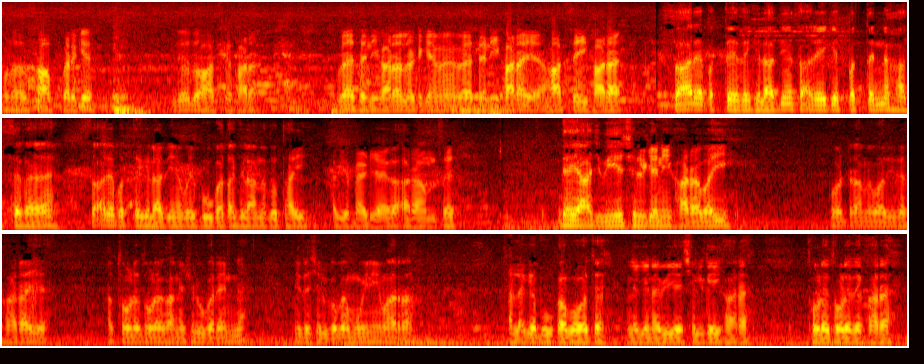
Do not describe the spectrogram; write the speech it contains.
थोड़ा साफ़ करके दे दो, हाथ से खा रहा है। वैसे नहीं खा रहा लटके में, वैसे नहीं खा रहा ये, हाथ से ही खा रहा है। सारे पत्ते से खिला दिए, सारे एक एक पत्ते ने हाथ से खाया है। सारे पत्ते खिला दिए, भाई भूखा था, खिलाना तो था ही। अब ये बैठ जाएगा आराम से। दे आज भी ये छिलके नहीं खा रहा भाई। बहुत ड्रामेबाजी से खा रहा है अब थोड़े थोड़े खाने शुरू करें इनने। नहीं तो छिलकों पर मुँह ही नहीं मार रहा। हालाँकि भूखा बहुत है, लेकिन अभी ये छिलके ही खा रहा है। थोड़े थोड़े से खा रहा है।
